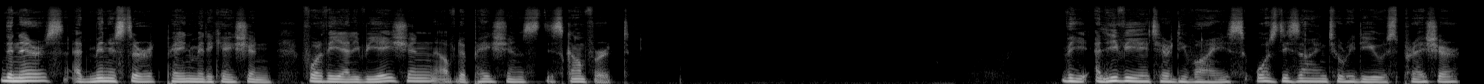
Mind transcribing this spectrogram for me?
The nurse administered pain medication for the alleviation of the patient's discomfort. The alleviator device was designed to reduce pressure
